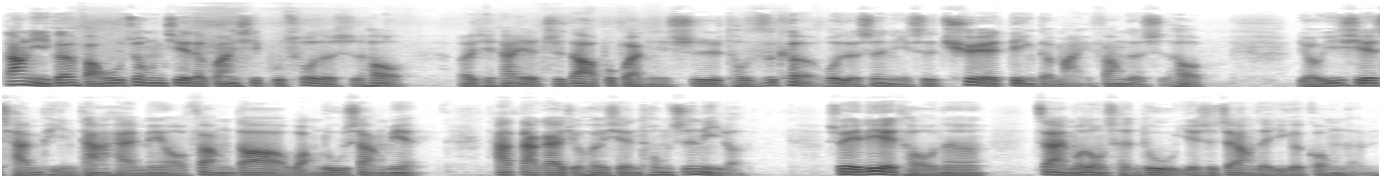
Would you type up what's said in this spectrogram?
当你跟房屋中介的关系不错的时候，而且他也知道，不管你是投资客或者是你是确定的买方的时候。有一些产品它还没有放到网络上面，它大概就会先通知你了。所以猎头呢，在某种程度也是这样的一个功能。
